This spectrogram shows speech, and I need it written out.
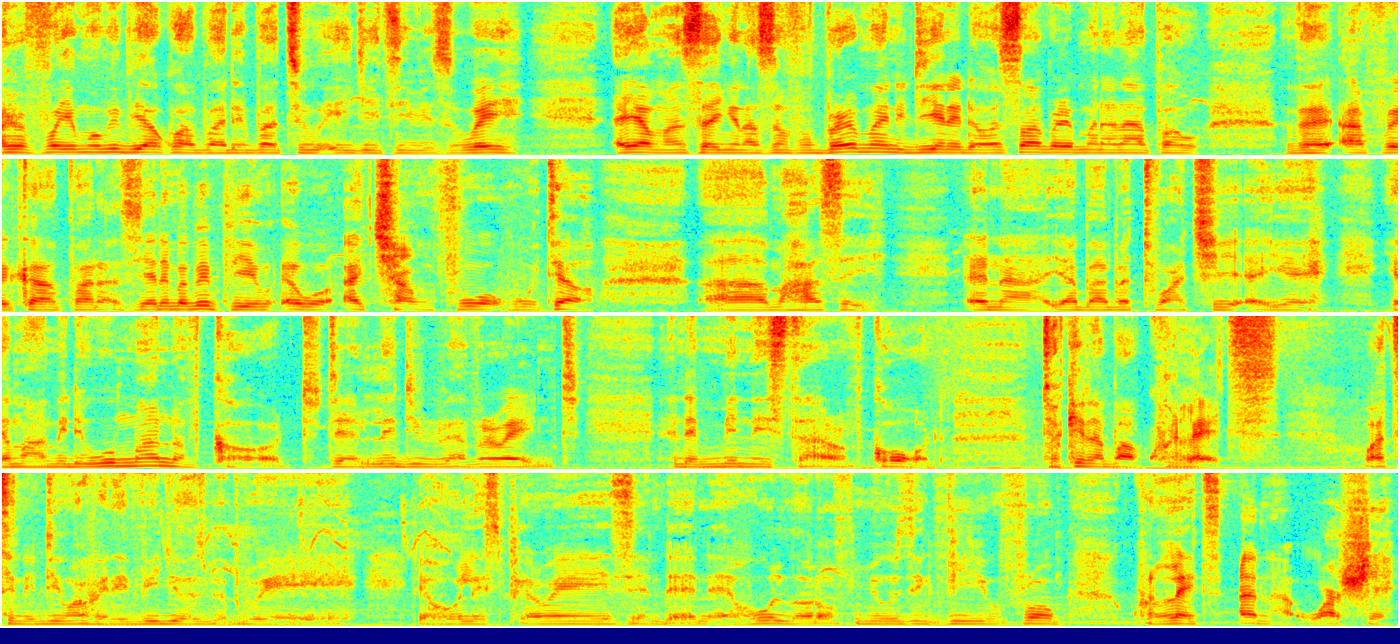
ahwɛfoɔ yɛ mu bibi akɔ abade ba to agtv so wei ɛyɛ eh, amansa nyina sɔmfo barima ne diɛ ne dɛ ɔsa barima na napa wo the africa paras yɛne bɛbɛpiem ɛwɔ eh, akyamfoɔ hotel. Um, ha sei ɛna yɛaba bɛto akye ɛyɛ yɛ maame the woman of god the lady reverend and the minister of god. Talking about Queenlet what's in the deal? With the videos bebree the holy spirit and then a whole lot of music video from Queenlet ɛna wahwɛ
